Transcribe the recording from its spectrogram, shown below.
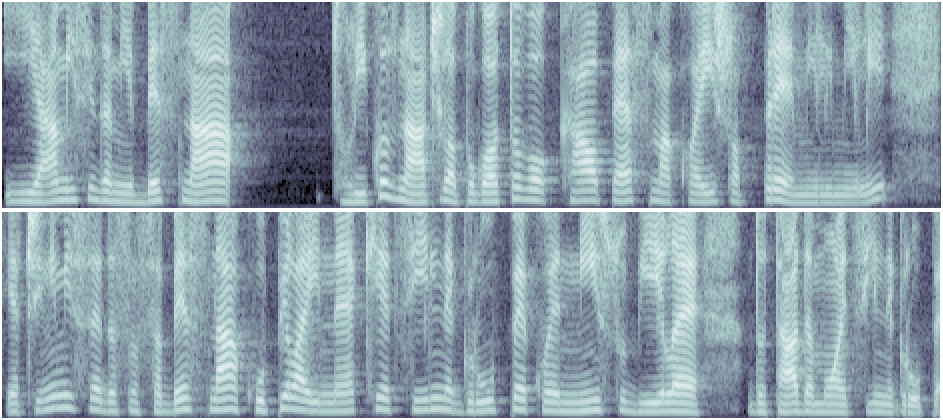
I ja mislim da mi je bez sna toliko značila, pogotovo kao pesma koja je išla pre Mili Mili, jer čini mi se da sam sa Bez sna kupila i neke ciljne grupe koje nisu bile do tada moje ciljne grupe.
